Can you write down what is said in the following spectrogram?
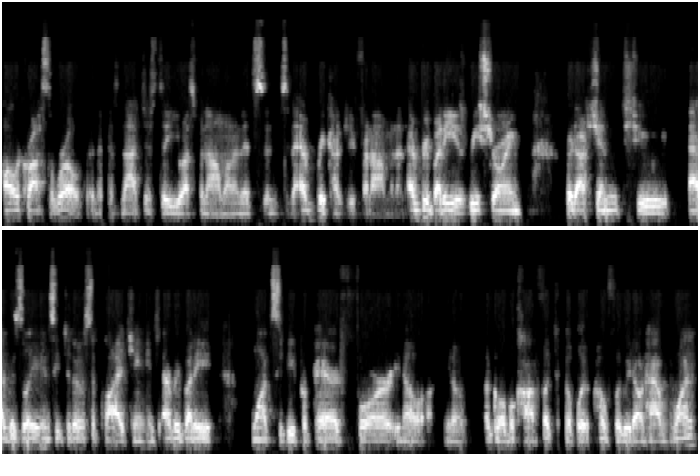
all across the world. And it's not just a US phenomenon, it's, it's an every country phenomenon. Everybody is reshoring production to add resiliency to their supply chains. Everybody wants to be prepared for, you know, you know, a global conflict. Hopefully, hopefully we don't have one.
